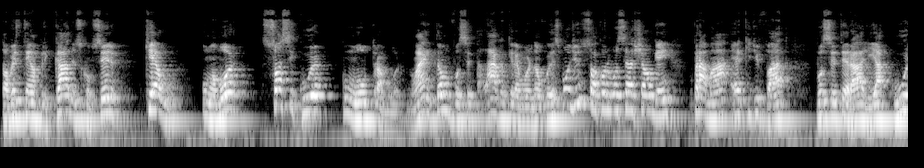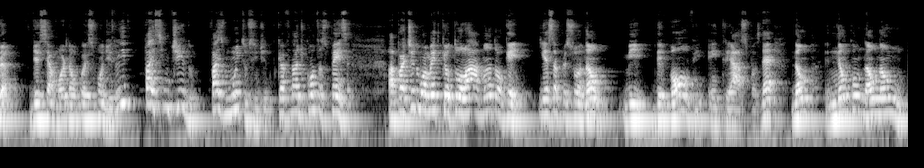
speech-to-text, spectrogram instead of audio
talvez tenha aplicado esse conselho, que é o um amor só se cura com outro amor, não é? Então você tá lá com aquele amor não correspondido, só quando você achar alguém para amar é que de fato você terá ali a cura desse amor não correspondido. E faz sentido, faz muito sentido, porque afinal de contas, pensa, a partir do momento que eu tô lá amando alguém e essa pessoa não me devolve, entre aspas, né? Não, não, não, não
